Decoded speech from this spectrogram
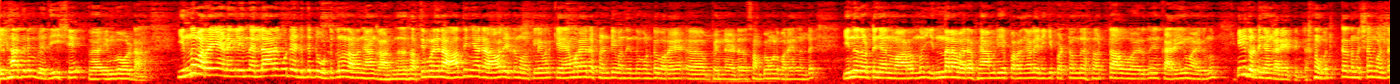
എല്ലാത്തിലും രതീഷ് ഇൻവോൾവ് ആണ്. ഇന്ന് പറയുകയാണെങ്കിൽ ഇന്ന് എല്ലാവരും കൂടി എടുത്തിട്ട് ഒട്ടുക്കുന്നതാണ് ഞാൻ കാണുന്നത്. സത്യം പറഞ്ഞാൽ ആദ്യം ഞാൻ രാവിലെ ഇട്ട് നോക്കില്ല. ഇവൻ ക്യാമറയുടെ ഫ്രണ്ടിൽ വന്ന് ഇന്നുകൊണ്ട് കുറെ പിന്നെ സംഭവങ്ങൾ പറയുന്നുണ്ട്. ഇന്ന് തൊട്ട് ഞാൻ മാറുന്നു. ഇന്നലെ വരെ ഫാമിലിയെ പറഞ്ഞാൽ എനിക്ക് പെട്ടെന്ന് ഹേർട്ട് ആവുമായിരുന്നു. ഞാൻ കരയുമായിരുന്നു. ഇനി തൊട്ട് ഞാൻ കരയത്തില്ല. ഒറ്റ നിമിഷം കൊണ്ട്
